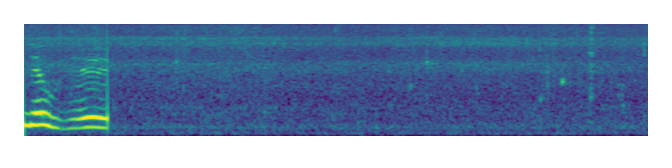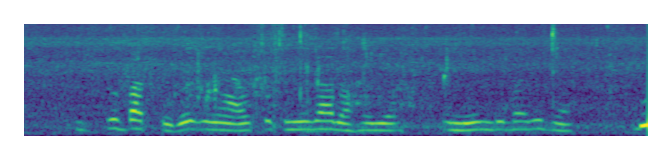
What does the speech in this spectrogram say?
nhiều thế tôi bắt từ cái nhà tôi cũng ra được hay anh nên đi bắt cái nhà. Nữa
